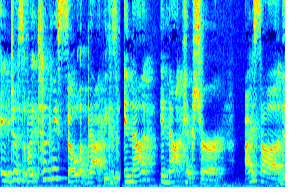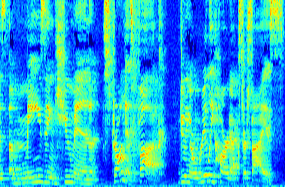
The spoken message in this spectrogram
it just it took me so aback because in that in that picture I saw this amazing human, strong as fuck, doing a really hard exercise,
